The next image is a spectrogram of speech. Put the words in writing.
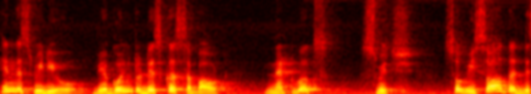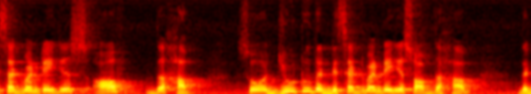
In this video, we are going to discuss about networks switch. So, we saw the disadvantages of the hub. So, due to the disadvantages of the hub, that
